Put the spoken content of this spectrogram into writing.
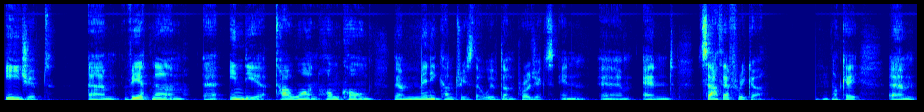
Egypt, um, Vietnam, uh, India, Taiwan, Hong Kong. There are many countries that we've done projects in, um, and South Africa. Okay, um,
